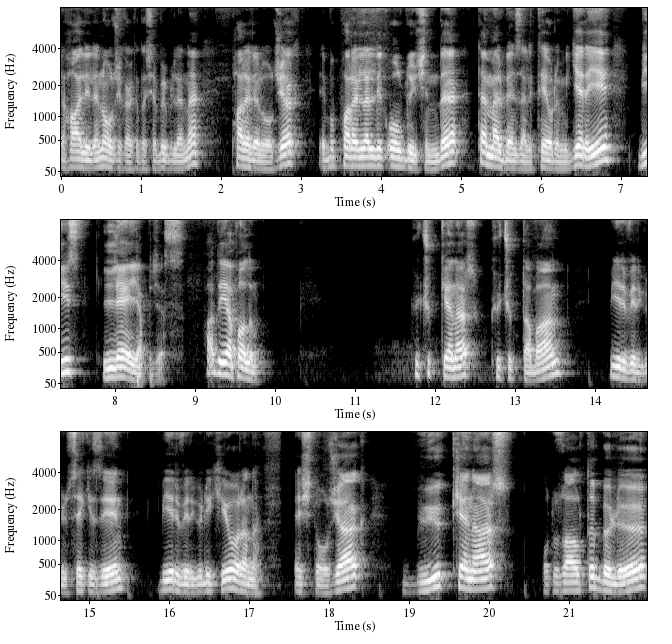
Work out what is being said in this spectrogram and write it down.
e haliyle ne olacak arkadaşlar birbirlerine paralel olacak. E bu paralellik olduğu için de temel benzerlik teoremi gereği biz L yapacağız. Hadi yapalım. Küçük kenar, küçük taban 1,8'in 1,2 oranı eşit olacak. Büyük kenar 36 bölü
